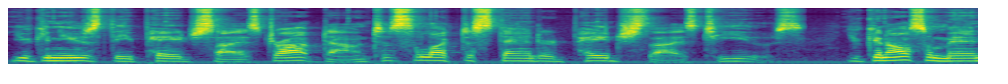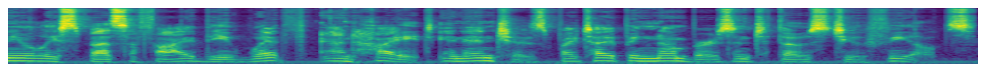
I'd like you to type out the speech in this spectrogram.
You can use the Page Size dropdown to select a standard page size to use. You can also manually specify the width and height in inches by typing numbers into those two fields.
